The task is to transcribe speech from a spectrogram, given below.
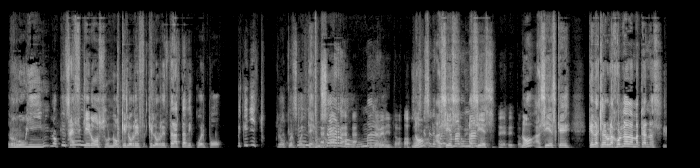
ruin, Lo que asqueroso, ¿no? Que lo, ref- que lo retrata de cuerpo pequeñito, pero cuerpo entero. un ¿no? cerdo, humano. llaverito. ¿No? Es que Así es, así es. ¿no? Así es que queda claro la jornada, Macanas.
